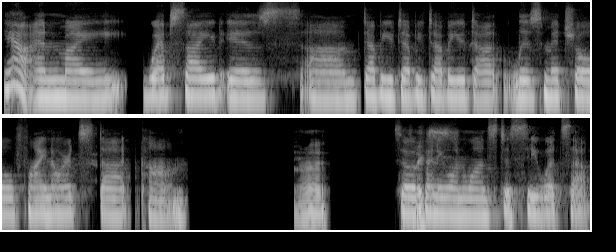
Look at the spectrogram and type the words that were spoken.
yeah, and my website is um, www.lizmitchellfinearts.com. All right. So if anyone wants to see what's up,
